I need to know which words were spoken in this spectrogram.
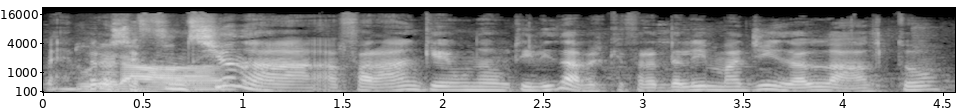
Beh, durerà... Però se funziona farà anche una utilità perché farà delle immagini dall'alto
